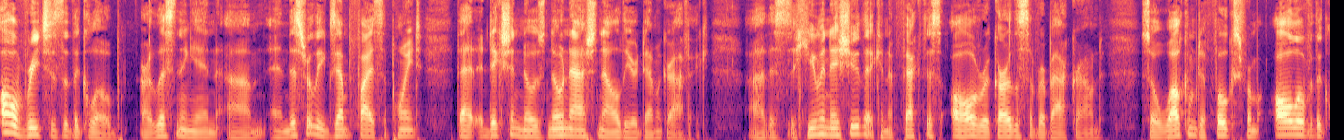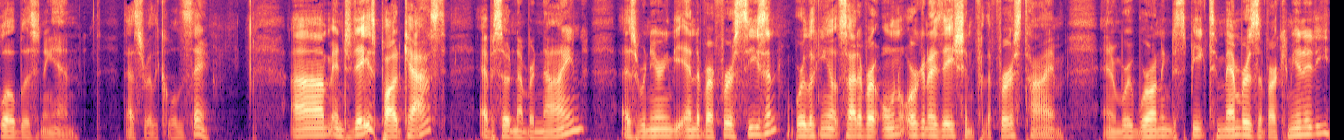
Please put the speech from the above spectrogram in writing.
all reaches of the globe are listening in. Um, and this really exemplifies the point that addiction knows no nationality or demographic. Uh, this is a human issue that can affect us all, regardless of our background. So, welcome to folks from all over the globe listening in. That's really cool to say. Um, in today's podcast, episode number nine, as we're nearing the end of our first season, we're looking outside of our own organization for the first time, and we're wanting to speak to members of our community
